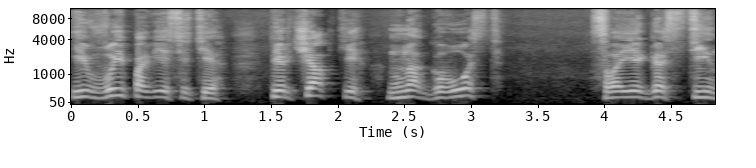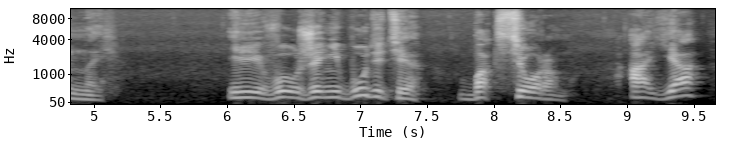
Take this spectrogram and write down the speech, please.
и вы повесите перчатки на гвоздь своей гостиной, и вы уже не будете боксером, а я –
